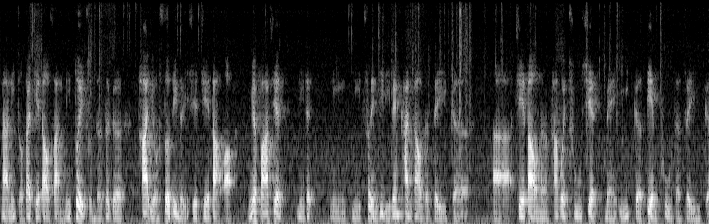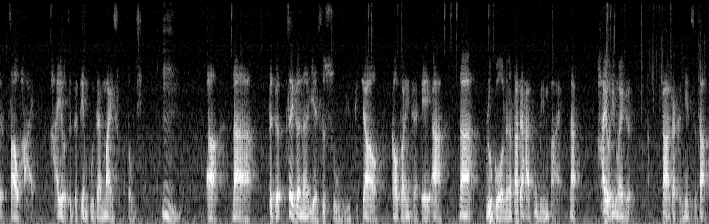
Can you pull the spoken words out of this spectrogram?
那你走在街道上，你对准的这个它有设定的一些街道啊，你会发现你的你你摄影机里面看到的这一个啊街道呢，它会出现每一个店铺的这一个招牌，还有这个店铺在卖什么东西。嗯。啊，那。这个这个呢，也是属于比较高端一点的 AR。那如果呢，大家还不明白，那还有另外一个，大家肯定知道，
